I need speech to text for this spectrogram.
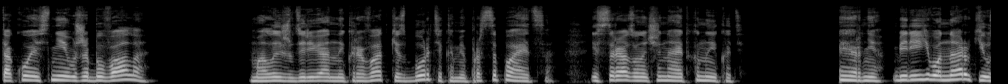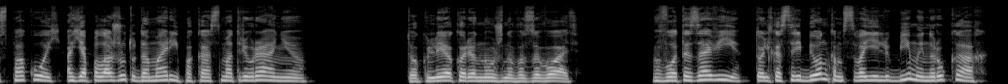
Такое с ней уже бывало?» Малыш в деревянной кроватке с бортиками просыпается и сразу начинает хныкать. «Эрни, бери его на руки и успокой, а я положу туда Мари, пока осмотрю раннюю». «Так лекаря нужно вызывать». «Вот и зови, только с ребенком своей любимой на руках.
